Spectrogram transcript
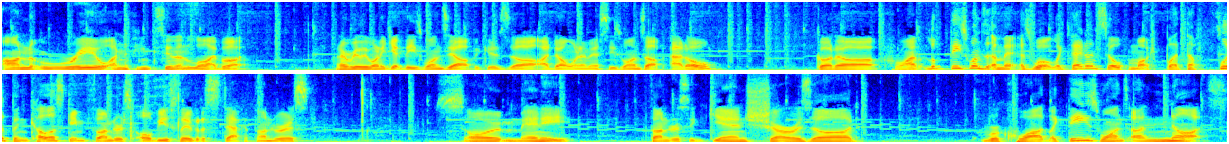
unreal. I don't know if you can see that in the light, but I don't really want to get these ones out because uh, I don't want to mess these ones up at all. Got a uh, prime. Look, these ones are met as well. Like they don't sell for much, but the flipping color scheme. Thundurus, obviously. I've got a stack of Thundurus. So many. Thundurus again. Charizard. Required. Like these ones are nuts.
